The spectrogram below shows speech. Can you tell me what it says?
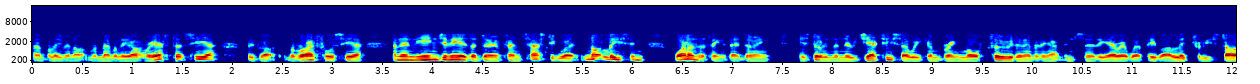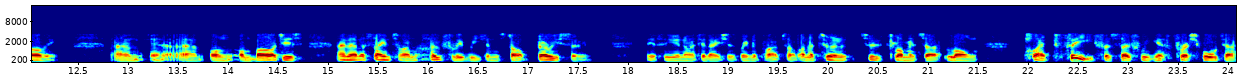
believe it or not, remember the RAF that's here. We've got the rifles here, and then the engineers are doing fantastic work. Not least in one of the things they're doing is building the new jetty, so we can bring more food and everything up into the area where people are literally starving um, uh, on on barges. And at the same time, hopefully, we can start very soon if the United Nations bring the pipes up on a two two kilometre long pipe feed for so if we can get fresh water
